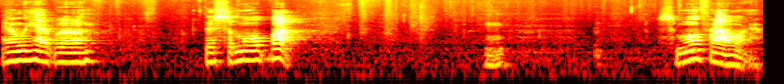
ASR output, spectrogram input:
And we have uh, the small bud, okay. small flower.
